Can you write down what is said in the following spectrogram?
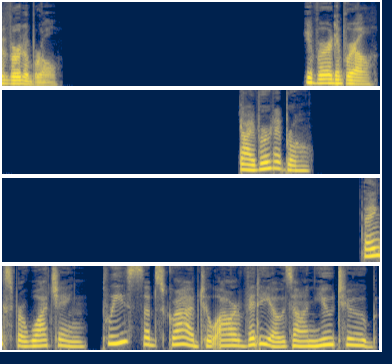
Evertebral. Evertebral. Divertebral. Thanks for watching. Please subscribe to our videos on YouTube.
